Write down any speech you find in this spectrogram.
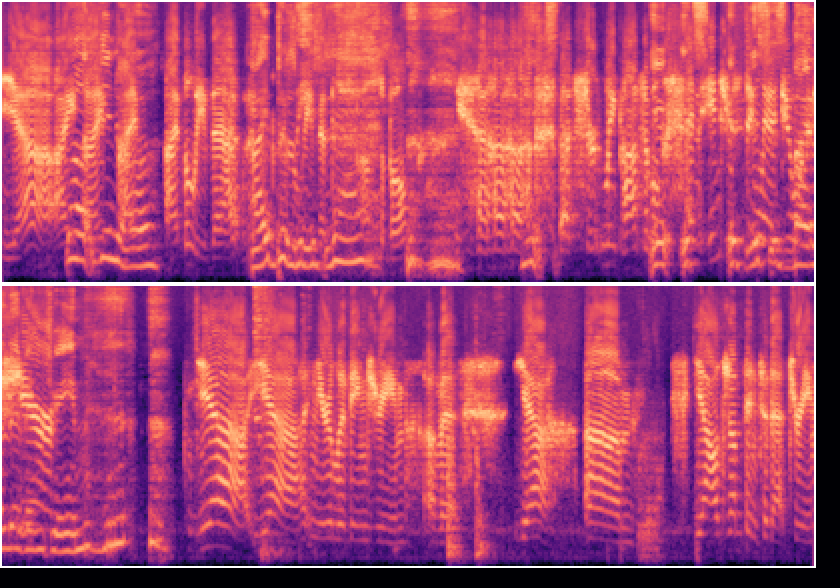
yeah, I, Well, I, you know, I, I believe that. I believe it's that. possible. Yeah, that's certainly possible. And interestingly, this I is do my want to living share. dream. Yeah, yeah, and your living dream of it. Yeah, um, yeah. I'll jump into that dream.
